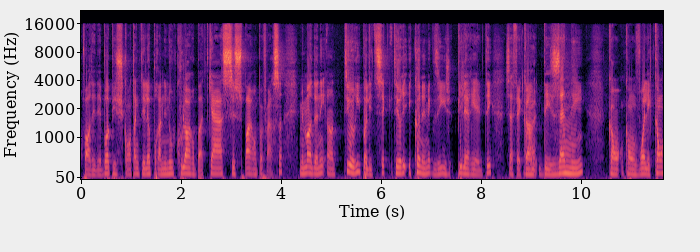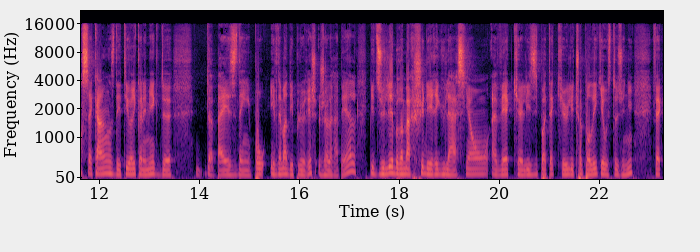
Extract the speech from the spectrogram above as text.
On va avoir des débats, puis je suis content que tu es là pour amener une autre couleur au podcast. C'est super, on peut faire ça. Mais à un moment donné, en théorie politique, théorie économique, dis-je, puis la réalité, ça fait comme Ouais. des années qu'on voit les conséquences des théories économiques de, de baisse d'impôts, évidemment des plus riches, je le rappelle, puis du libre marché des régulations avec euh, les hypothèques qu'il y a eu, les AAA qu'il y a aux États-Unis. Fait que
